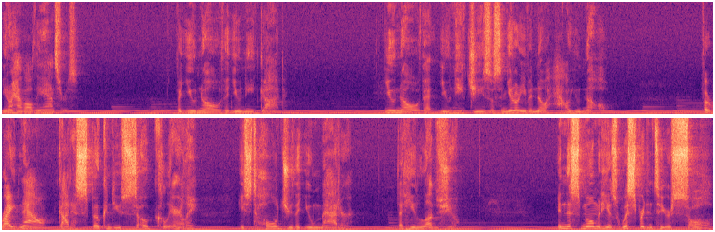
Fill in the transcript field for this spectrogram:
You don't have all the answers, but you know that you need God. You know that you need Jesus, and you don't even know how you know. But right now, God has spoken to you so clearly. He's told you that you matter, that He loves you. In this moment, He has whispered into your soul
